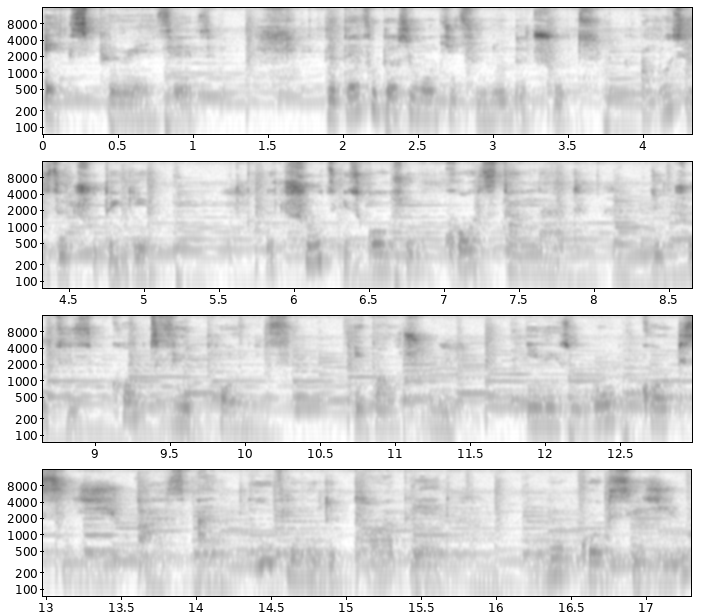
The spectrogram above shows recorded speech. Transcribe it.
experiences. The devil doesn't want you to know the truth. And what is the truth again? The truth is also God's standard. The truth is God's viewpoint about you. It is what God sees you as. And if you know the power behind who God sees you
